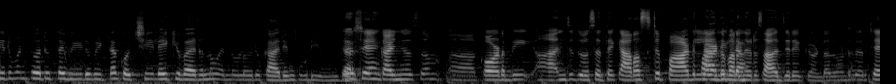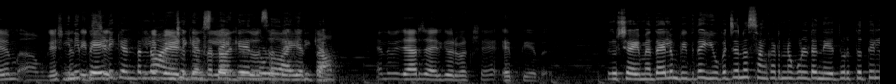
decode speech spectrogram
തിരുവനന്തപുരത്തെ വീട് വിട്ട് കൊച്ചിയിലേക്ക് വരുന്നു എന്നുള്ള ഒരു കാര്യം കൂടിയുണ്ട്. തീർച്ചയായും കഴിഞ്ഞ ദിവസം കോടതി അഞ്ച് ദിവസത്തേക്ക് അറസ്റ്റ് പാടില്ല എന്ന് പറഞ്ഞ ഒരു സാഹചര്യമൊക്കെ ഉണ്ട് അതുകൊണ്ട് തീർച്ചയായും മുകേഷ് മുകേഷിനെ പേടിക്കണ്ടല്ലോ, പേടിക്കണ്ടല്ലോ, അഞ്ച് ദിവസത്തേക്ക് ദിവസത്തേക്ക് എത്താം എന്ന് വിചാരിച്ചായിരിക്കും ഒരുപക്ഷെ എത്തിയത്. തീർച്ചയായും. എന്തായാലും വിവിധ യുവജന സംഘടനകളുടെ നേതൃത്വത്തിൽ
